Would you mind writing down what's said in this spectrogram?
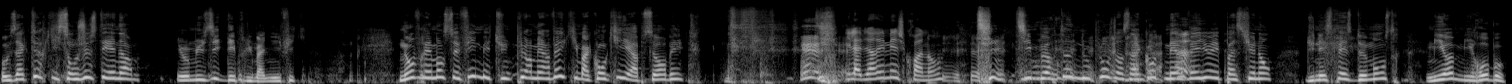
aux acteurs qui sont juste énormes et aux musiques des plus magnifiques. Non, vraiment, ce film est une pure merveille qui m'a conquis et absorbé. Il a bien aimé, je crois, non Tim Burton nous plonge dans un conte merveilleux et passionnant d'une espèce de monstre mi-homme, mi-robot,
